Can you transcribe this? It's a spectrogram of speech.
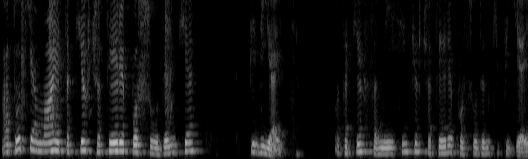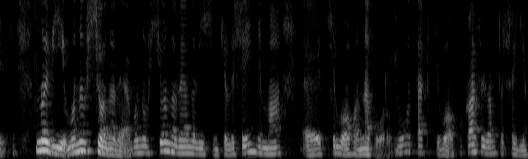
А тут я маю таких 4 посудинки під яйця. Отаких самісіньких 4 посудинки під яйця. Нові, воно все нове, воно все нове, новісіньке, лише й нема е, цілого набору. Ну, отак цілого. Показую вам те, що є.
